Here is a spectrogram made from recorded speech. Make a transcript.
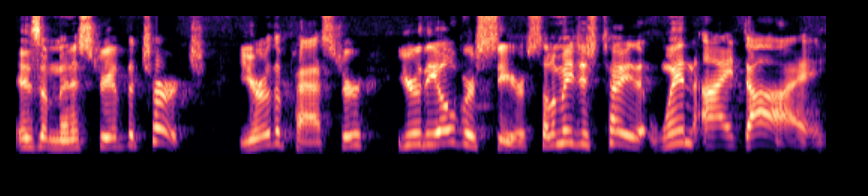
is a ministry of the church. You're the pastor, you're the overseer. So let me just tell you that when I die,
